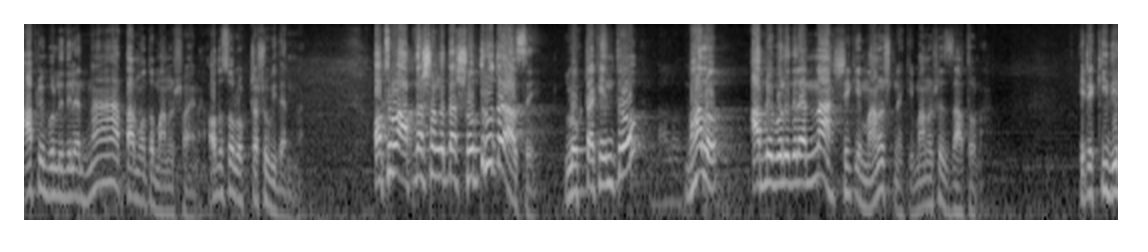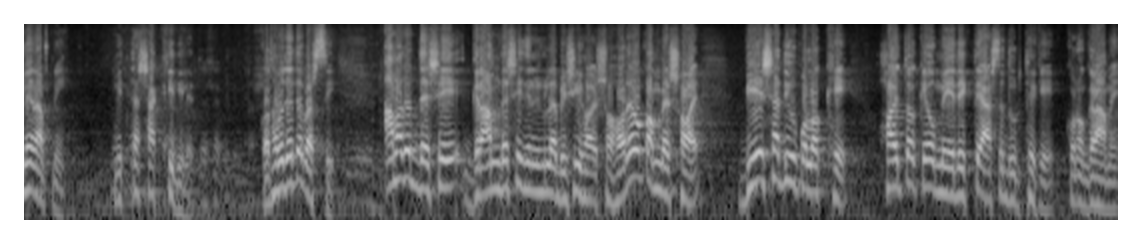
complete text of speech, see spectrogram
আপনি বলে দিলেন, না, তার মতো মানুষ হয় না, অথচ লোকটা সুবিধার না। অথবা আপনার সঙ্গে তার শত্রুতা আছে, লোকটা কিন্তু ভালো। আপনি বলে দিলেন, না, সে কি মানুষ নাকি? মানুষের জাত না। এটা কি দিলেন আপনি? মিথ্যা সাক্ষী দিলেন। কথা বোঝাতে পারছি? আমাদের দেশে, গ্রাম দেশে জিনিসগুলো বেশি হয়, শহরেও কম বেশ হয়। বিয়ে শাদী উপলক্ষে হয়তো কেউ মেয়ে দেখতে আসছে দূর থেকে কোনো গ্রামে,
